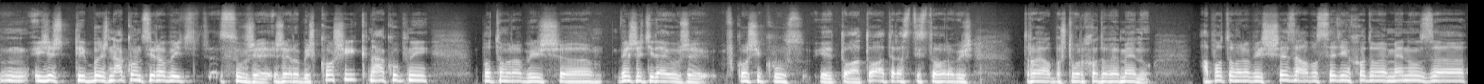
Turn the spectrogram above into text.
hm, ideš, ty budeš na konci robiť, sú, že, že robíš košík nákupný, potom robíš, uh, vieš, že ti dajú, že v košiku je to a to a teraz ty z toho robíš troj alebo štvorchodové menu. A potom robíš 6 alebo 7 chodové menu z uh,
